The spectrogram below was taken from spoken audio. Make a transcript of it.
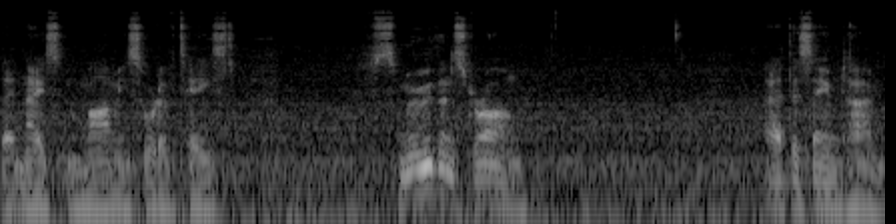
That nice umami sort of taste. Smooth and strong at the same time.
